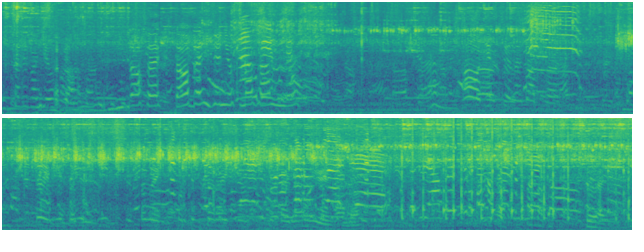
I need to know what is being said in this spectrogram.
i wtedy będzie uzdrowione. Proszę, kto będzie niósł marzannę? O, dziewczyny, dobrze. są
